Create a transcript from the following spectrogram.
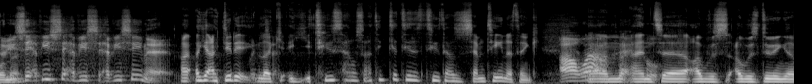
Have you, seen, have you seen? Have you seen? Have you seen it? I, yeah, I did it Winter. like 2000. I think I did it 2017. I think. Oh wow! Um, okay, and cool. uh, I was I was doing a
